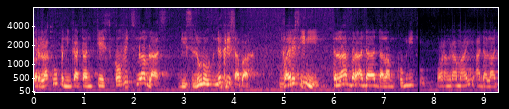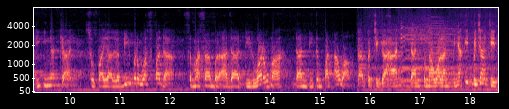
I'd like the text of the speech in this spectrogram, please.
berlaku peningkatan kes COVID-19 di seluruh negeri Sabah. Virus ini telah berada dalam komuniti. Orang ramai adalah diingatkan supaya lebih berwaspada semasa berada di luar rumah dan di tempat awam. Pencegahan dan pengawalan penyakit berjangkit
